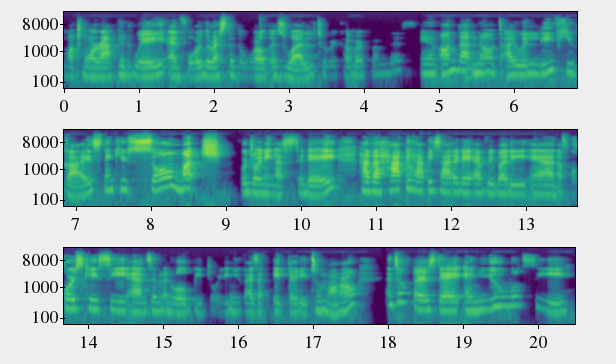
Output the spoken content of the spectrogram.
much more rapid way and for the rest of the world as well to recover from this. And on that note, I will leave you guys. Thank you so much for joining us today. Have a happy, happy Saturday, everybody. And of course, Casey and Simran will be joining you guys at 8:30 tomorrow until Thursday, and you will see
